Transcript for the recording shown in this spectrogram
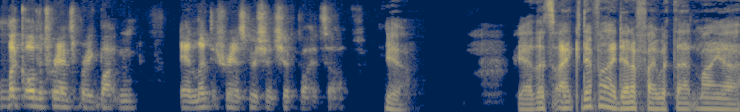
let go the trans brake button, and let the transmission shift by itself. Yeah, yeah, that's I can definitely identify with that. My uh,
